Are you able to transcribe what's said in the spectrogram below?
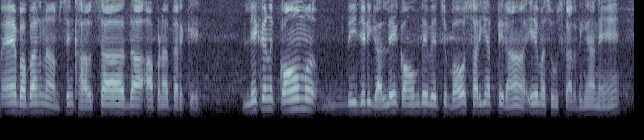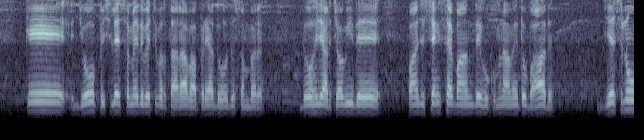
ਮੈਂ ਬਾਬਾ ਹਰਨਾਮ ਸਿੰਘ ਖਾਲਸਾ ਦਾ ਆਪਣਾ ਤਰਕ ਹੈ। ਲੇਕਿਨ ਕੌਮ ਦੀ ਜਿਹੜੀ ਗੱਲ ਹੈ ਕੌਮ ਦੇ ਵਿੱਚ ਬਹੁਤ ਸਾਰੀਆਂ ਧਿਰਾਂ ਇਹ ਮਹਿਸੂਸ ਕਰਦੀਆਂ ਨੇ ਕਿ ਜੋ ਪਿਛਲੇ ਸਮੇਂ ਦੇ ਵਿੱਚ ਵਰਤਾਰਾ ਵਾਪਰਿਆ 2 ਦਸੰਬਰ 2024 ਦੇ ਪੰਜ ਸਿੰਘ ਸਹਿਬਾਨ ਦੇ ਹੁਕਮਨਾਮੇ ਤੋਂ ਬਾਅਦ ਜਿਸ ਨੂੰ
